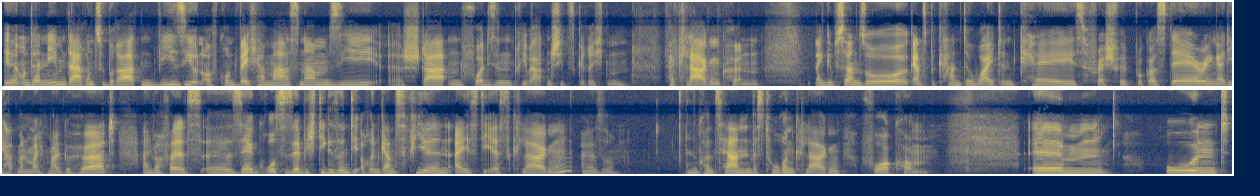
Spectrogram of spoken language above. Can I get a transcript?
Unternehmen darin zu beraten, wie sie und aufgrund welcher Maßnahmen sie äh, Staaten vor diesen privaten Schiedsgerichten verklagen können. Dann gibt es dann so ganz bekannte White and Case, Freshfield Brookers Daringer, die hat man manchmal gehört, einfach weil es äh, sehr große, sehr wichtige sind, die auch in ganz vielen ISDS-Klagen, also in Konzernen, Investorenklagen vorkommen. Ähm, und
